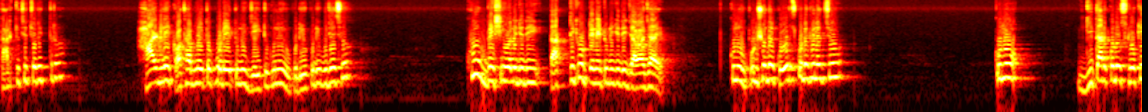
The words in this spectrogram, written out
তার কিছু চরিত্র? হার্ডলি কথা কথামৃত করে তুমি যেইটুকুনি উপরি উপরি বুঝেছ। খুব বেশি হলে যদি তার থেকেও টেনে টুনে যদি যাওয়া যায়, কোনো উপনিষদের কোর্স করে ফেলেছ? কোনো গীতার কোনো শ্লোকে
